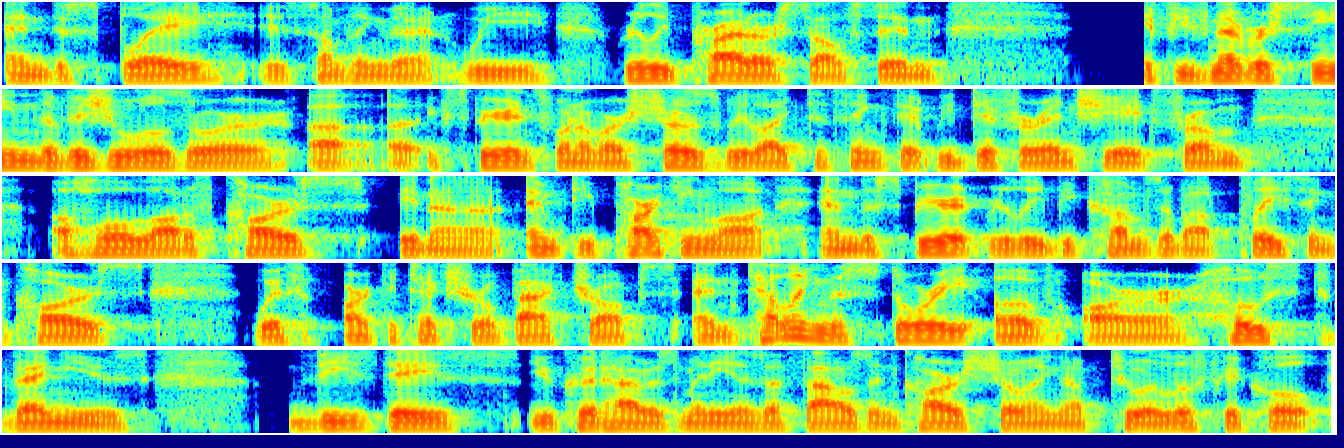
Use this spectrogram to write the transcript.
and display is something that we really pride ourselves in if you've never seen the visuals or uh, uh, experienced one of our shows, we like to think that we differentiate from a whole lot of cars in an empty parking lot. And the spirit really becomes about placing cars with architectural backdrops and telling the story of our host venues these days you could have as many as a thousand cars showing up to a Luftgekühlt,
